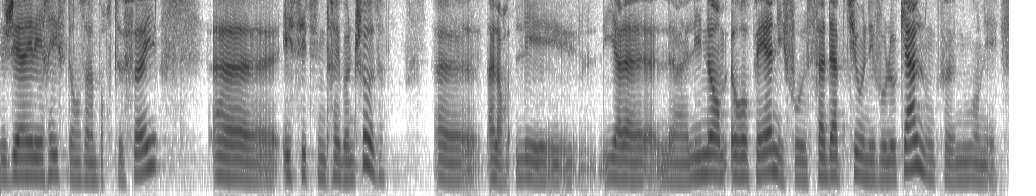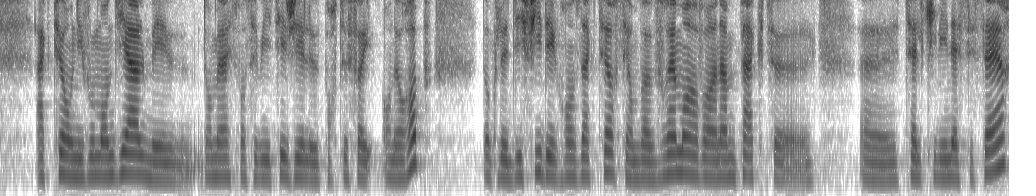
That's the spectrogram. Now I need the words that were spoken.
gérer les risques dans un portefeuille. Euh, et c'est une très bonne chose. Euh, alors, il y a les normes européennes, il faut s'adapter au niveau local. Donc, euh, nous, on est acteurs au niveau mondial, mais dans mes responsabilités, j'ai le portefeuille en Europe. Donc, le défi des grands acteurs, c'est on va vraiment avoir un impact tel qu'il est nécessaire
